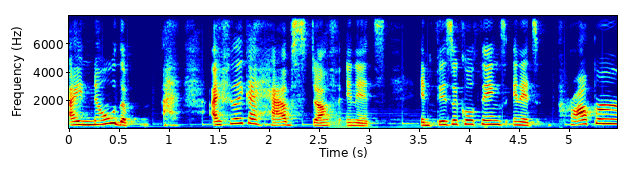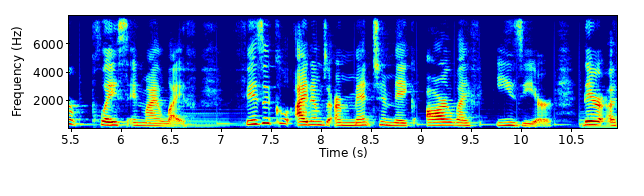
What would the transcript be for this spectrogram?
I know the, I feel like I have stuff in its, in physical things in its proper place in my life. Physical items are meant to make our life easier. They're a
